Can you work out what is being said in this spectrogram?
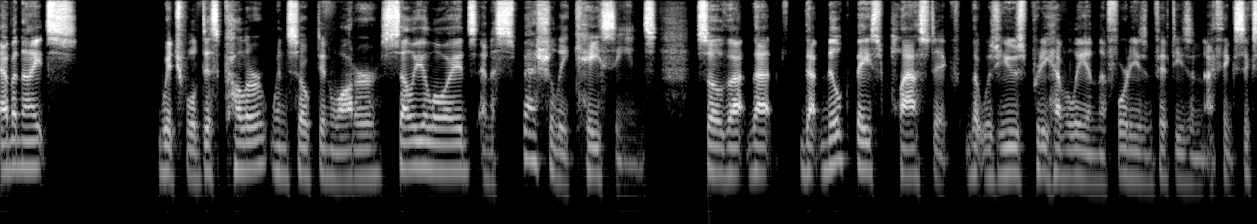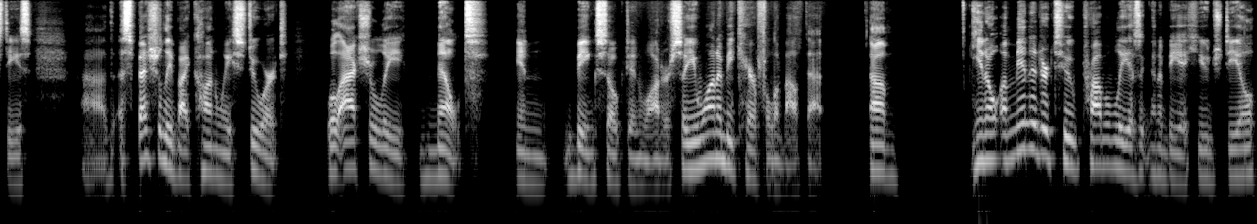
ebonites, which will discolor when soaked in water, celluloids, and especially caseins. So that that that milk-based plastic that was used pretty heavily in the 40s and 50s and I think 60s, uh, especially by Conway Stewart, will actually melt in being soaked in water. So you want to be careful about that. Um, you know, a minute or two probably isn't going to be a huge deal,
